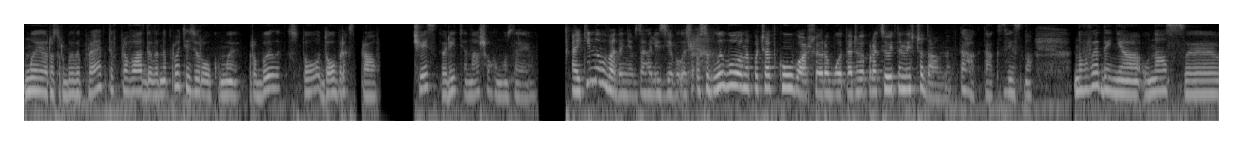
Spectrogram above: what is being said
ми розробили проекти, впровадили на протязі року. Ми робили 100 добрих справ. в Честь століття нашого музею. А які нововведення взагалі з'явилися, особливо на початку вашої роботи, адже ви працюєте нещодавно? Так, так, звісно. Нововведення у нас е,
